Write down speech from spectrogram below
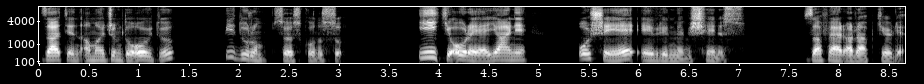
zaten amacım da oydu, bir durum söz konusu. İyi ki oraya yani o şeye evrilmemiş henüz. Zafer Arapkirli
